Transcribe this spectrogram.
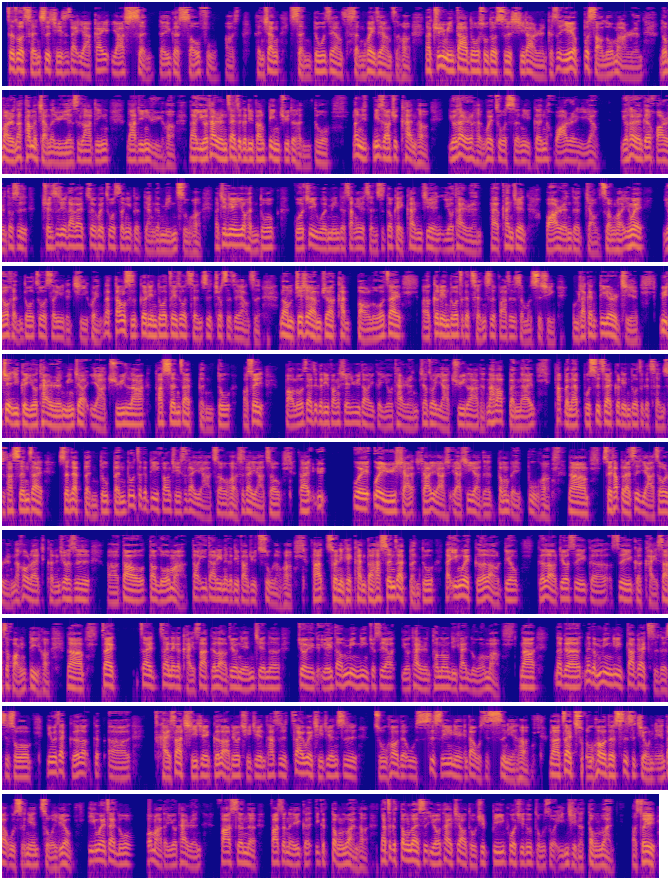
这座城市其实在雅该亚省的一个首府啊，很像省都这样省会这样子哈。那居民大多数都是希腊人，可是也有不少罗马人。罗马人那他们讲的语言是拉丁拉丁语哈。那犹太人在这个地方定居的很多。那你你只要去看哈，犹太人很会做生意，跟华人一样。犹太人跟华人都是全世界大概最会做生意的两个民族哈。那今天有很多国际闻名的商业城市都可以看见犹太人，还有看见华人的脚踪哈，因为有很多做生意的机会。那当时哥林多这座城市就是这样子。那我们接下来我们就要看保罗在呃哥林多这个城市发生什么事情。我们来看第二节，遇见一个犹太人名叫雅居拉，他生在本都啊，所以。保罗在这个地方先遇到一个犹太人，叫做雅居拉的。那他本来他本来不是在哥林多这个城市，他生在生在本都。本都这个地方其实是在亚洲哈，是在亚洲，在位位位于狭狭亚亚细亚的东北部哈。那所以他本来是亚洲人，那后来可能就是呃到到罗马到意大利那个地方去住了哈。他所以你可以看到他生在本都。那因为格老丢，格老丢是一个是一个凯撒是皇帝哈。那在在在那个凯撒格老丢年间呢，就有一个有一道命令，就是要犹太人通通离开罗马。那那个那个命令大概指的是说，因为在格老格呃凯撒期间，格老丢期间，他是在位期间是主后的五四十一年到五十四年哈。那在主后的四十九年到五十年左右，因为在罗罗马的犹太人发生了发生了一个一个动乱哈。那这个动乱是犹太教徒去逼迫基督徒所引起的动乱啊，所以。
